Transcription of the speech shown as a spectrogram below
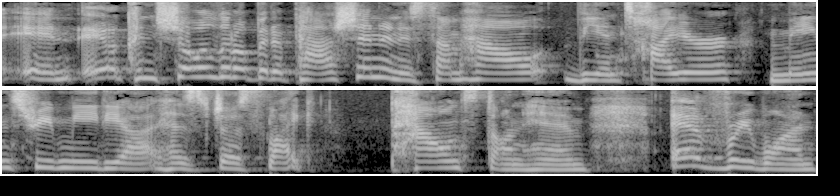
it can show a little bit of passion, and is somehow the entire mainstream media has just like pounced on him, everyone.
